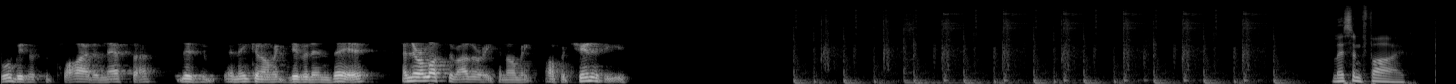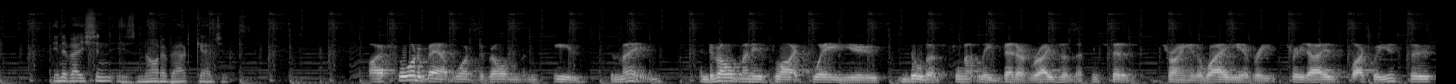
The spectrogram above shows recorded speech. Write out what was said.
we'll be the supplier to NASA. There's an economic dividend there. And there are lots of other economic opportunities. Lesson 5 Innovation is not about gadgets. I thought about what development is to me, and development is like where you build a slightly better razor that instead of throwing it away every three days like we used to.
